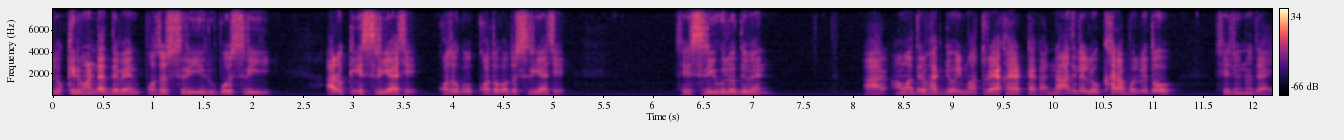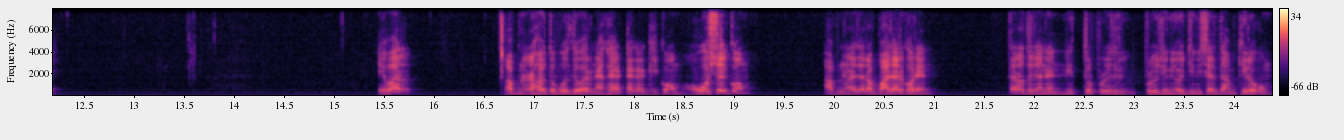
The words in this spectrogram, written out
লক্ষ্মীর ভাণ্ডার দেবেন, পথশ্রী, রূপশ্রী, আরও কী শ্রী আছে, কত কত কত শ্রী আছে, সেই শ্রীগুলো দেবেন। আর আমাদের ভাগ্যে ওই মাত্র এক হাজার টাকা। না দিলে লোক খারাপ বলবে তো? সেই জন্য দেয়। এবার আপনারা হয়তো বলতে পারেন, এক হাজার টাকা কি কম? অবশ্যই কম। আপনারা যারা বাজার করেন, তারা তো জানেন নিত্য প্রয়োজন- প্রয়োজনীয় জিনিসের দাম কীরকম।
